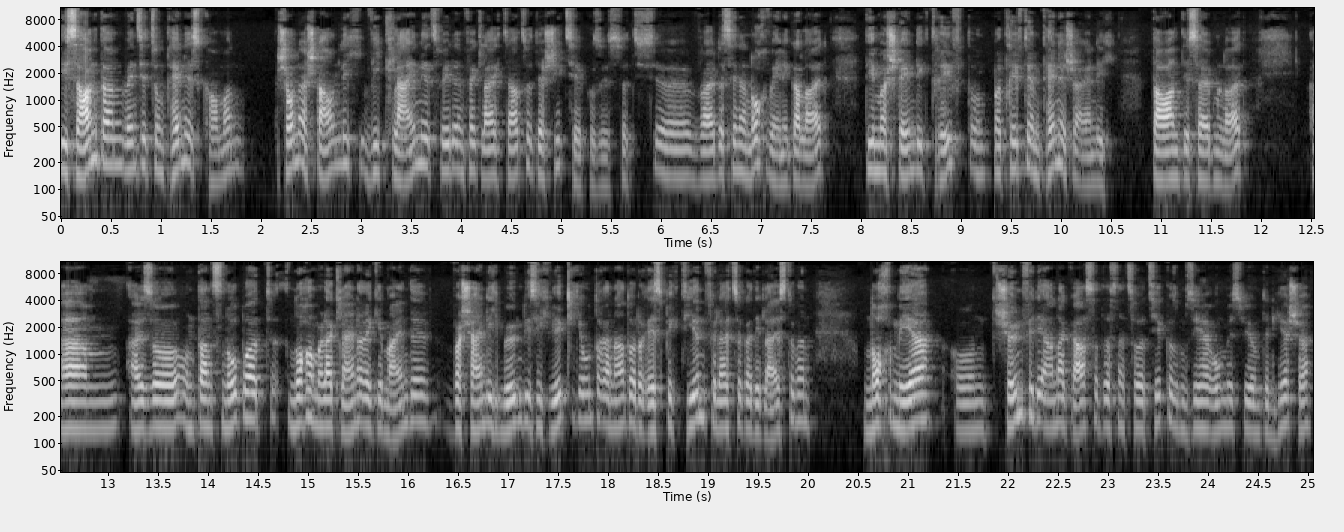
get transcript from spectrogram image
die sagen dann, wenn sie zum Tennis kommen, schon erstaunlich, wie klein jetzt wieder im Vergleich dazu der Skizirkus ist. Äh, weil das sind ja noch weniger Leute, die man ständig trifft und man trifft ja im Tennis eigentlich dauernd dieselben Leute. Ähm, also, und dann Snowboard, noch einmal eine kleinere Gemeinde. Wahrscheinlich mögen die sich wirklich untereinander oder respektieren vielleicht sogar die Leistungen noch mehr. Und schön für die Anna Gasser, dass nicht so ein Zirkus um sie herum ist wie um den Hirscher,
